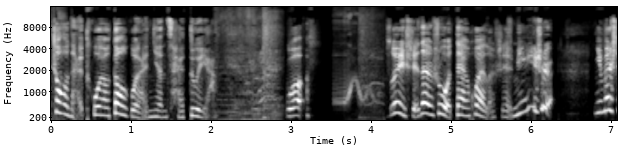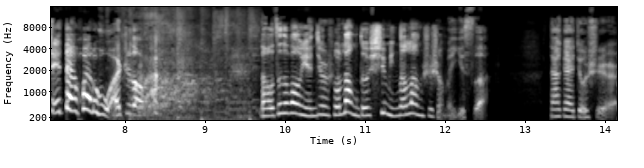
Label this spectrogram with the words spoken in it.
赵乃托要倒过来念才对呀。我，所以谁在说我带坏了谁？明明是。你们谁带坏了我，知道吧？老子的望远镜说“浪得虚名”的“浪”是什么意思？大概就是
